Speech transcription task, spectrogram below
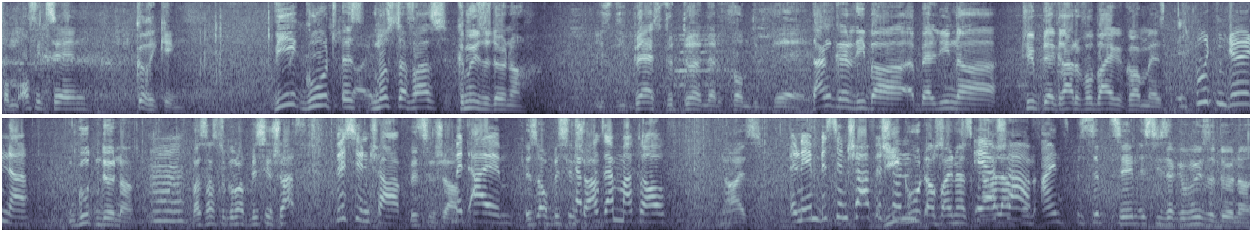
vom offiziellen Curry King. Wie gut ist Mustafas Gemüsedöner? Ist die beste Döner von der Welt. Danke, lieber Berliner Typ, der gerade vorbeigekommen ist. Ist guten Döner. Einen guten Döner. Mhm. Was hast du gemacht? Bisschen scharf? Bisschen scharf. Bisschen scharf. Mit allem. Ist auch ein bisschen Ich hab scharf? gesagt, mach drauf. Nice. Äh, Nee, ein bisschen scharf ist Wie schon gut auf einer Skala scharf. von 1 bis 17 ist dieser Gemüsedöner?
